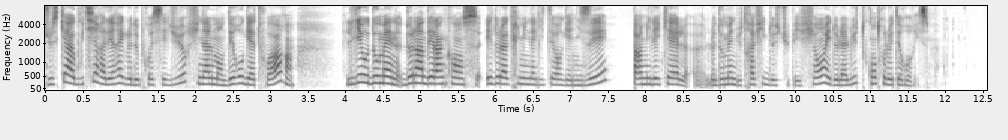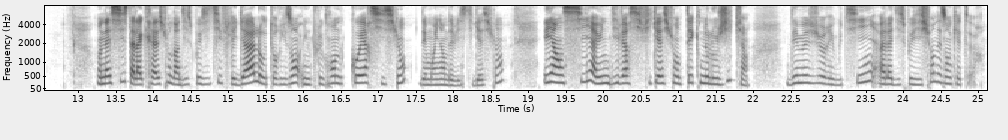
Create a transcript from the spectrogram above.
jusqu'à aboutir à des règles de procédure finalement dérogatoires liées au domaine de l'indélinquance et de la criminalité organisée, parmi lesquelles euh, le domaine du trafic de stupéfiants et de la lutte contre le terrorisme. On assiste à la création d'un dispositif légal autorisant une plus grande coercition des moyens d'investigation et ainsi à une diversification technologique des mesures et outils à la disposition des enquêteurs.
